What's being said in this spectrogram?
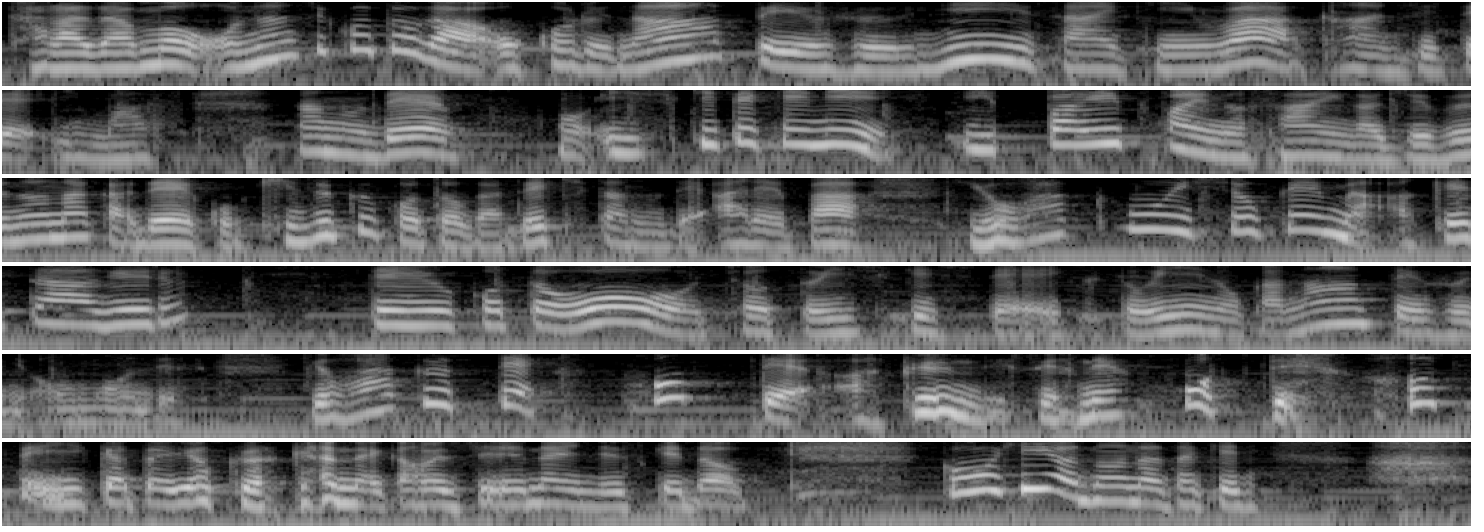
体も同じことが起こるなっていうふうに最近は感じています。なのでもう意識的にいっぱいいっぱいのサインが自分の中でこう気づくことができたのであれば余白を一生懸命開けてあげるっていうことをちょっと意識していくといいのかなっていうふうに思うんです。余白って掘って開くんですよね掘って掘って言い方よくわかんないかもしれないんですけどコーヒーを飲んだ時には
